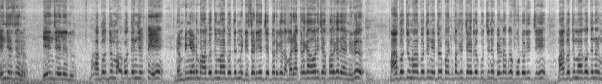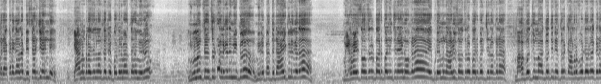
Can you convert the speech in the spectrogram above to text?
ఏం చేశారు? ఏం చేయలేదు. మాకొద్దు మాకొద్దు అని చెప్పి డంపింగ్ యార్డ్ మాకొద్దు మాకొద్దు అని మీరు డిసైడ్ చేసి చెప్పారు కదా. మరి ఎక్కడ కావాలి చెప్పాలి కదా మీరు? మాకొద్దు మాకొద్దు ఇద్దరు పక్క పక్క చైర్లో కూర్చుని బిల్డప్గా ఫోటోలు ఇచ్చి మాకొద్దు మాకొద్దు మరి ఎక్కడ కావాలో డిసైడ్ చేయండి. యానం ప్రజలంతా ఇబ్బందులు పెడతారా మీరు? మినిమం సెన్స్ ఉండాలి కదా మీకు. మీరు పెద్ద నాయకులు కదా. ఇరవై సంవత్సరాలు పరిపాలించిన ఆయన ఒకనా? ఇప్పుడేమో నాలుగు సంవత్సరాలు పరిపాలించిన ఒకనా? మాకొద్దు మాకొద్దు ఇద్దరు కలర్ ఫోటోలు ఇక్కడ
